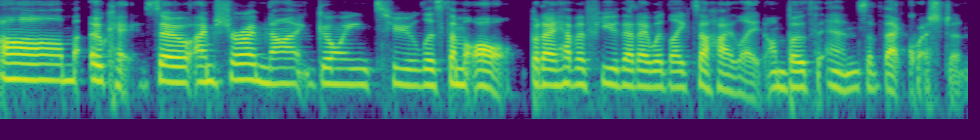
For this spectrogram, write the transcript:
Um, okay, so I'm sure I'm not going to list them all, but I have a few that I would like to highlight on both ends of that question.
